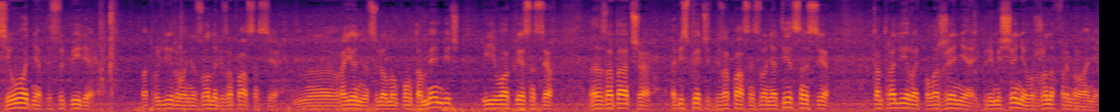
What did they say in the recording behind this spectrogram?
Сегодня приступили к патрулированию зоны безопасности э, в районе населенного пункта Мембич и его окрестностях. Э, Задача обеспечить безопасность в зоне ответственности, контролировать положение и перемещение вооруженных формирований.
